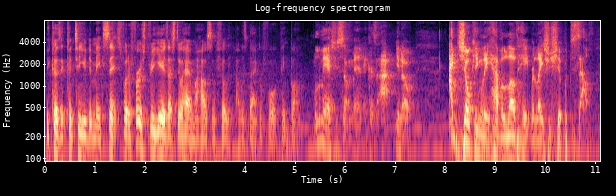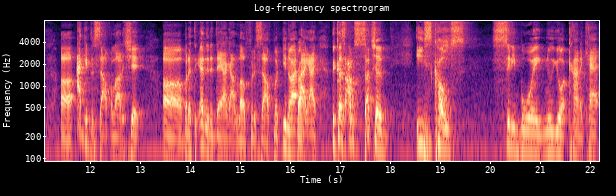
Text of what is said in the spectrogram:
because it continued to make sense. For the first three years, I still had my house in Philly. I was back and forth, ping pong. Well, let me ask you something, man, because I, you know, I jokingly have a love hate relationship with the South. Uh, I give the South a lot of shit, uh, but at the end of the day, I got love for the South. But you know, I, Right. I, I because I'm such a East Coast city boy, New York kind of cat.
